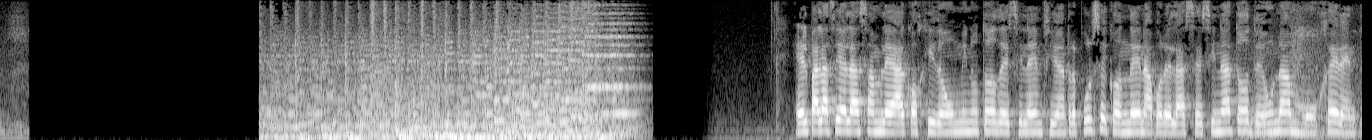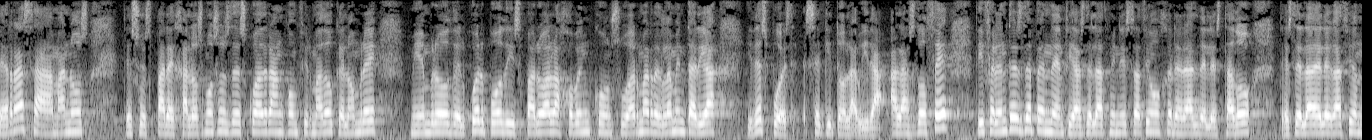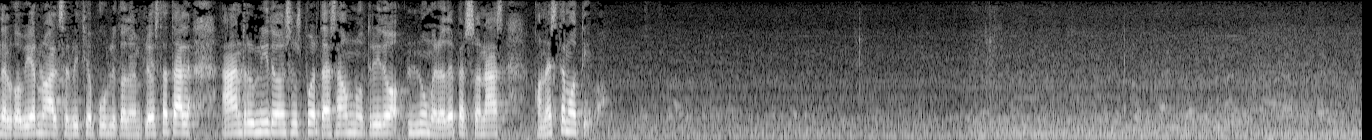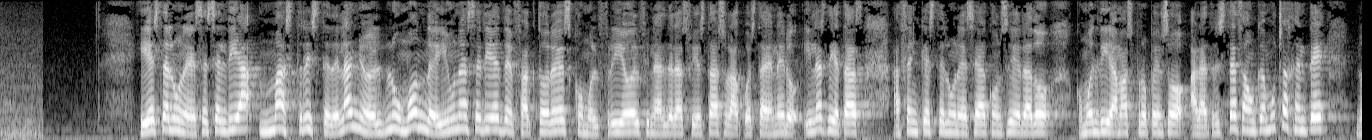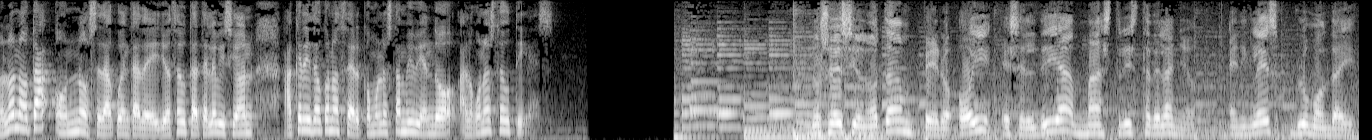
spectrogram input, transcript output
El Palacio de la Asamblea ha acogido un minuto de silencio en repulsa y condena por el asesinato de una mujer en Terrassa a manos de su expareja. Los Mossos de Escuadra han confirmado que el hombre, miembro del cuerpo, disparó a la joven con su arma reglamentaria y después se quitó la vida. A las 12, diferentes dependencias de la Administración General del Estado, desde la delegación del Gobierno al Servicio Público de Empleo Estatal, han reunido en sus puertas a un nutrido número de personas con este motivo. Y este lunes es el día más triste del año, el Blue Monday, y una serie de factores como el frío, el final de las fiestas o la cuesta de enero y las dietas hacen que este lunes sea considerado como el día más propenso a la tristeza, aunque mucha gente no lo nota o no se da cuenta de ello. Ceuta Televisión ha querido conocer cómo lo están viviendo algunos ceutíes. No sé si lo notan, pero hoy es el día más triste del año. En inglés, Blue Monday.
